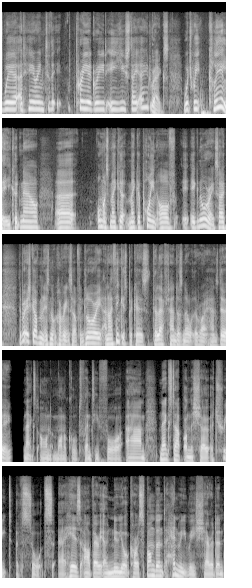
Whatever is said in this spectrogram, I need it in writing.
we're adhering to the pre-agreed EU state aid regs, which we clearly could now uh, almost make a make a point of ignoring. So the British government is not covering itself in glory, and I think it's because the left hand doesn't know what the right hand's doing. Next on Monocle 24. Um, next up on the show, a treat of sorts. Uh, here's our very own New York correspondent, Henry Rees Sheridan,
